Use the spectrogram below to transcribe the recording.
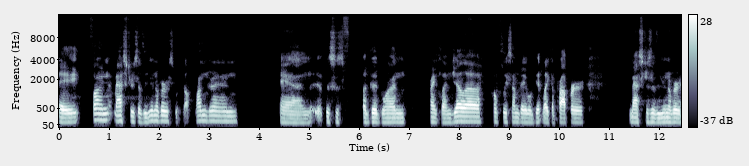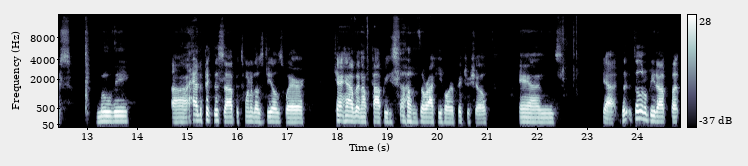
a fun Masters of the Universe with Dolph Lundgren, and this is a good one. Frank Langella. Hopefully someday we'll get like a proper Masters of the Universe movie. Uh, I had to pick this up. It's one of those deals where can't have enough copies of the Rocky Horror Picture Show, and yeah, it's a little beat up, but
